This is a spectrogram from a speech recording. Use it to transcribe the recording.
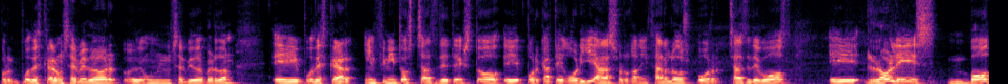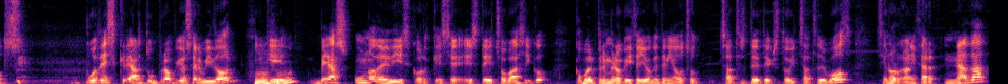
Porque Puedes crear un servidor, eh, un servidor, perdón. eh, puedes crear infinitos chats de texto eh, por categorías, organizarlos por chats de voz, eh, roles, bots. Puedes crear tu propio servidor y que veas uno de Discord que se- esté hecho básico, como el primero que hice yo, que tenía 8 chats de texto y chats de voz, sin organizar nada.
